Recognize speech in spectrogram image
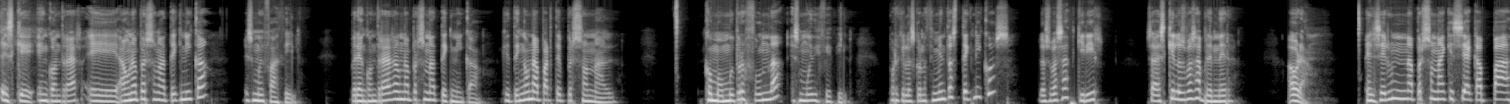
es que encontrar eh, a una persona técnica es muy fácil. Pero encontrar a una persona técnica que tenga una parte personal como muy profunda es muy difícil. Porque los conocimientos técnicos los vas a adquirir. O sea, es que los vas a aprender. Ahora, el ser una persona que sea capaz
